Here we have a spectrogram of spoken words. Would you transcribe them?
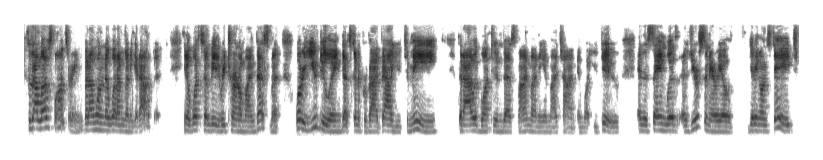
because i love sponsoring but i want to know what i'm going to get out of it. You know what's going to be the return on my investment? What are you doing that's going to provide value to me that i would want to invest my money and my time in what you do? And the same with as your scenario of getting on stage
